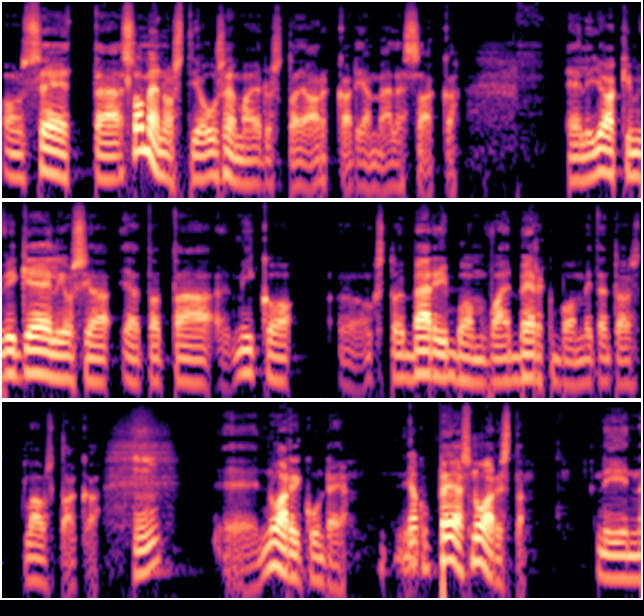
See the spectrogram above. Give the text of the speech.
on se, että some nosti jo useamman edustajan Arkadianmäelle saakka. Eli Joakim Vigelius ja, ja tota Miko, onko toi Barrybom vai Bergbom, miten tuo laustaakaan, mm. nuori kundeja, niin kuin PS-nuorista, niin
